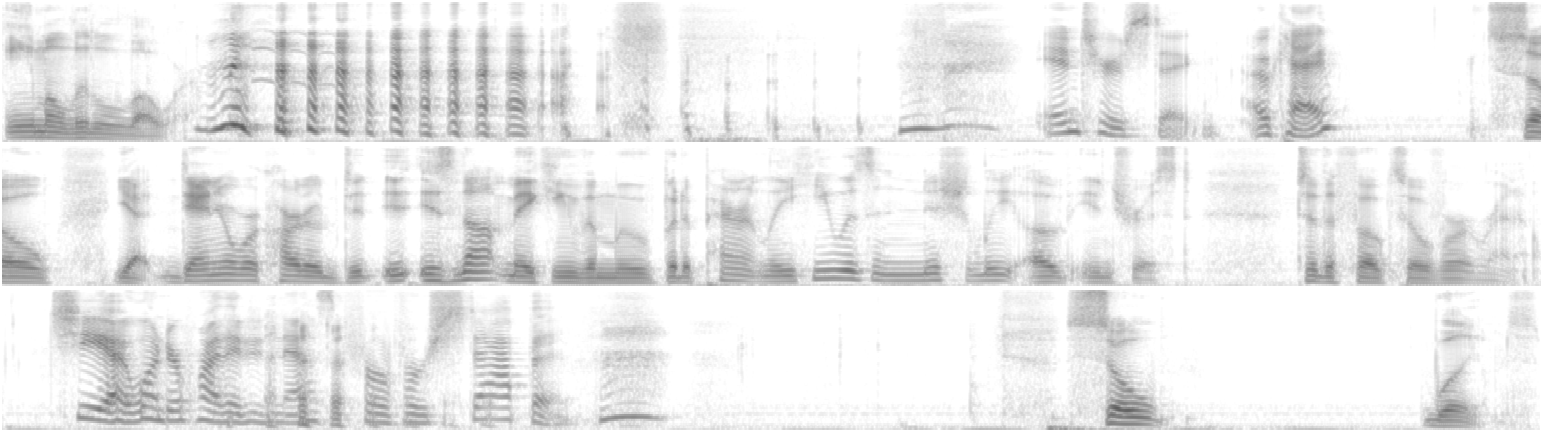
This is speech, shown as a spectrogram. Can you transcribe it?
aim a little lower. Interesting. Okay. So, yeah, Daniel Ricciardo did, is not making the move, but apparently he was initially of interest to the folks over at Renault. Gee, I wonder why they didn't ask for Verstappen. So, Williams.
